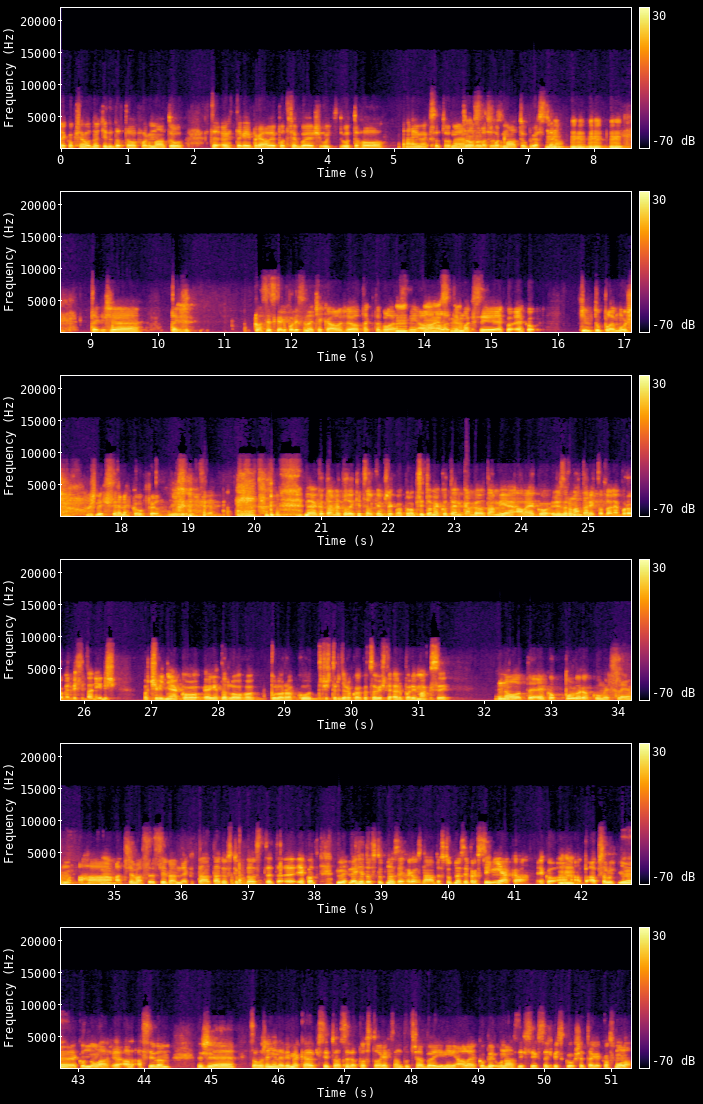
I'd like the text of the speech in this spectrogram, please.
jako přehodnotit do toho formátu, kte- který právě potřebuješ u, u toho, já nevím, jak se to jmenuje, formátu prostě, no. Mm, mm, mm, mm. Takže, takže klasické AirPody jsem nečekal, že jo, tak to bylo Hmm, jasný, no, ale, ale jasně, ty no. Maxi jako, jako tím tuplem už, už bych si je nekoupil nikdy. No jako tam je to taky celkem překvapilo. Přitom jako ten kabel tam je, ale jako, že zrovna Hmm. tady tohle nebudou mít vychytaný, když očividně jako, jak je to dlouho? Půl roku, tři čtvrtě roku, jako co vyšly AirPody Maxi. No, to je jako půl roku, myslím. A, No. a třeba si, si vem, jako ta, ta dostupnost, ta, jako, ne, že dostupnost je hrozná, dostupnost je prostě nijaká. Jako Mhm. a, a, absolutně jako nula, že? A, asi vem, že samozřejmě nevím, jaká je situace ve postorech, tam to třeba bude jiný, ale jakoby u nás, když si chceš vyzkoušet, tak jako smula.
